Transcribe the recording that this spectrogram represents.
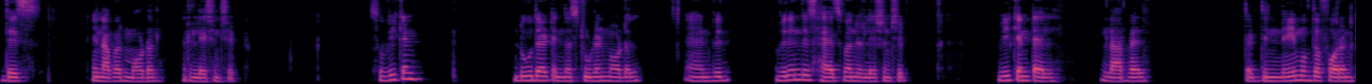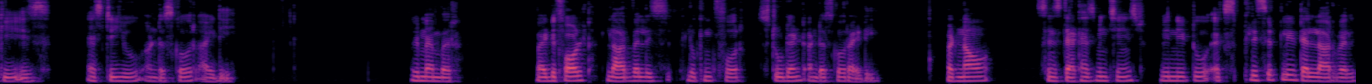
this in our model relationship. So we can do that in the student model and with within this has one relationship we can tell Laravel that the name of the foreign key is stu underscore id. Remember, by default, Laravel is looking for student underscore id. But now, since that has been changed, we need to explicitly tell Laravel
